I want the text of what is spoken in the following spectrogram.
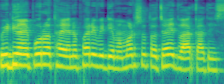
વીડિયો અહીં પૂરો થાય અને ફરી વિડીયોમાં મળશું તો જય દ્વારકાધીશ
